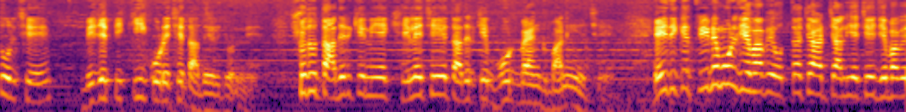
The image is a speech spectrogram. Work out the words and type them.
তুলছে বিজেপি কি করেছে তাদের জন্যে। শুধু তাদেরকে নিয়ে খেলেছে, তাদেরকে ভোট ব্যাংক বানিয়েছে। এইদিকে তৃণমূল যেভাবে অত্যাচার চালিয়েছে, যেভাবে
